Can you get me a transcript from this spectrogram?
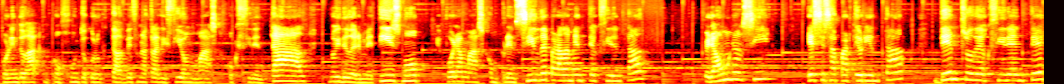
poniendo en conjunto con tal vez una tradición más occidental ¿no? y del hermetismo, que fuera más comprensible para la mente occidental, pero aún así es esa parte oriental dentro de Occidente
